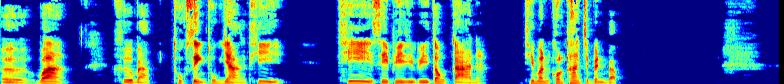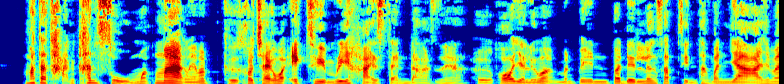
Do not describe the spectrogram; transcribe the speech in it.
เออ ว่าคือแบบทุกสิ่งทุกอย่างที่ที่ CPTP ต้องการเนี่ย ที่มันค่อนข้างจะเป็นแบบ มาตรฐานขั้นสูงมากๆเลยมันคือเขาใช้คำว่า extremely high standards นะเออเพราะอย่าลืมว่ามันเป็นประเด็นเรื่องทรัพย์สินทางปัญญาใช่ไหม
